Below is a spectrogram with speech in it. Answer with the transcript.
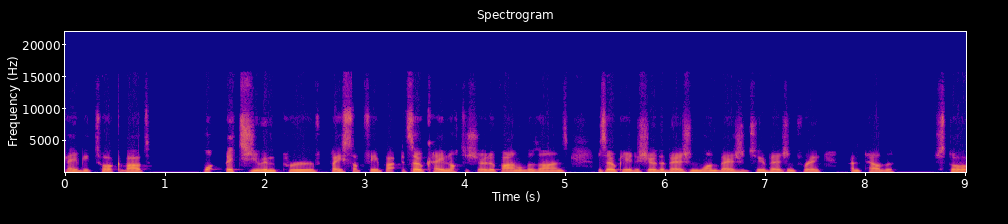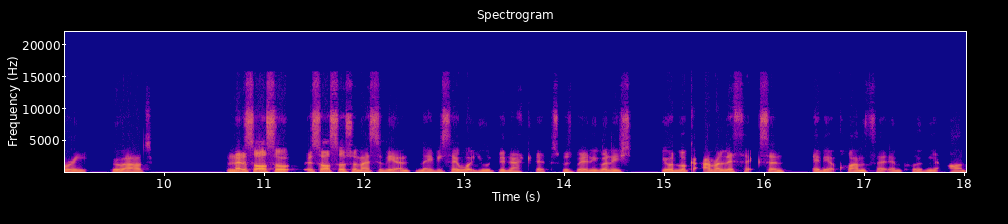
maybe talk about what bits you improved based on feedback. It's okay not to show the final designs. It's okay to show the version one, version two, version three, and tell the story throughout. And then it's also it's also so nice to be and maybe say what you would do next. This was really released. You would look at analytics and maybe a plan for improving it on.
